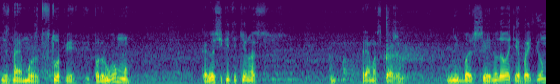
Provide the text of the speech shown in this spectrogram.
Не знаю, может в топе и по-другому. Колесики такие у нас, прямо скажем, небольшие. Ну давайте обойдем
